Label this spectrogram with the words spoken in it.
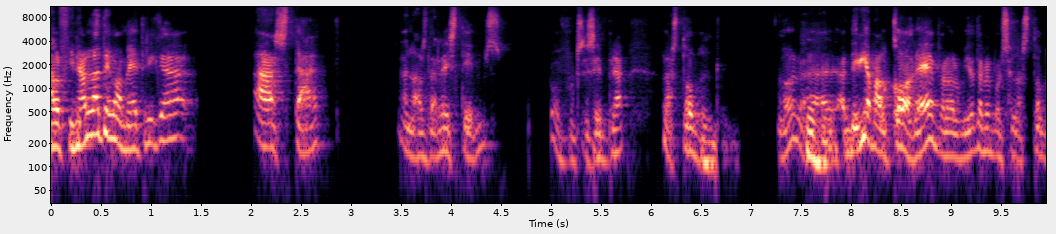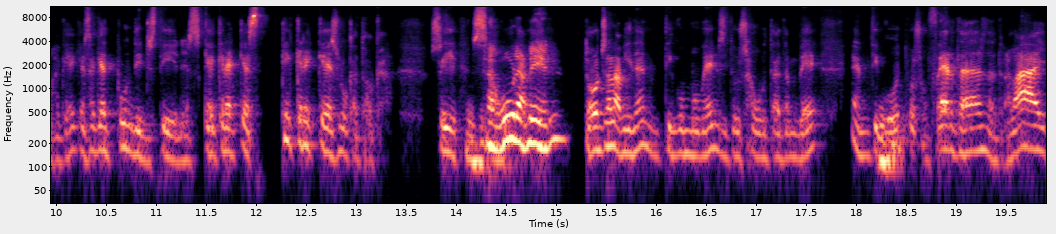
Al final la teva mètrica ha estat, en els darrers temps, o potser sempre, l'estómac. No? En diríem el cor, eh? però potser també pot ser l'estómac, eh? que és aquest punt d'instint, és què crec que és, què crec que és el que toca. O sigui, segurament tots a la vida hem tingut moments, i tu segur també, hem tingut doncs, ofertes de treball,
